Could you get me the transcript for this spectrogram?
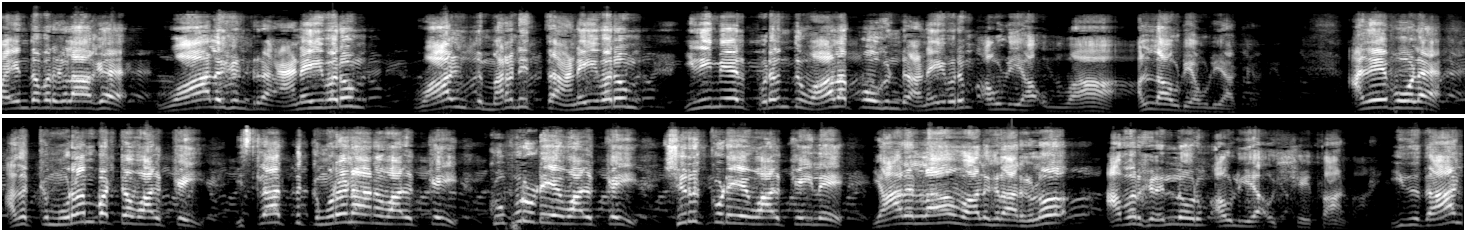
பயந்தவர்களாக வாழுகின்ற அனைவரும் வாழ்ந்து மரணித்த அனைவரும் இனிமேல் பிறந்து வாழப்போகின்ற அனைவரும் அவுளியா உல்லா அல்லாவுடைய அவுலியாக்கள் அதே போல அதற்கு முரம்பட்ட வாழ்க்கை இஸ்லாத்துக்கு முரணான வாழ்க்கை குபுருடைய வாழ்க்கை சிறுக்குடைய வாழ்க்கையிலே யாரெல்லாம் வாழுகிறார்களோ அவர்கள் எல்லோரும் அவுலியா உஷேதான் இதுதான்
